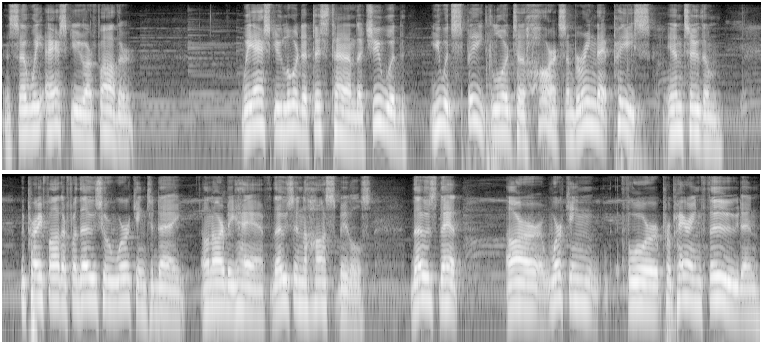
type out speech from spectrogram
And so we ask you, our Father, we ask you, Lord, at this time that you would you would speak, Lord, to hearts and bring that peace into them. We pray, Father, for those who are working today on our behalf, those in the hospitals, those that are working for preparing food and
